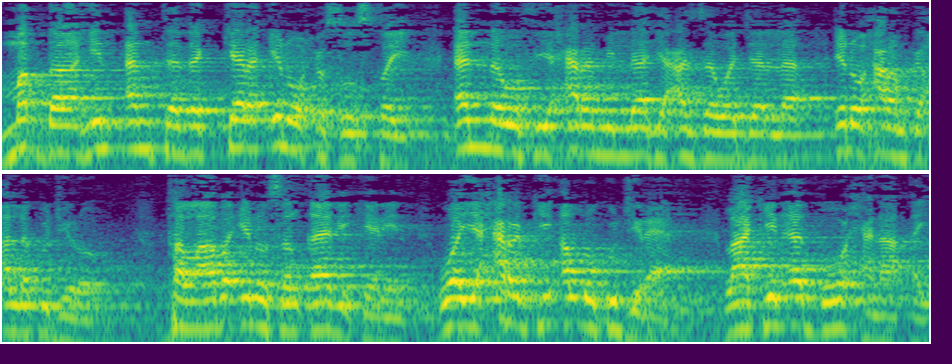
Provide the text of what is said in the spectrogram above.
ma daahin an tadakkara inuu xusuustay annahu fii xarami illaahi caza wajalla inuu xaramka alla ku jiro tallaabo inuusan qaadi karin waayo xaramkii alluu ku jiraa laakiin aad buu u xanaaqay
